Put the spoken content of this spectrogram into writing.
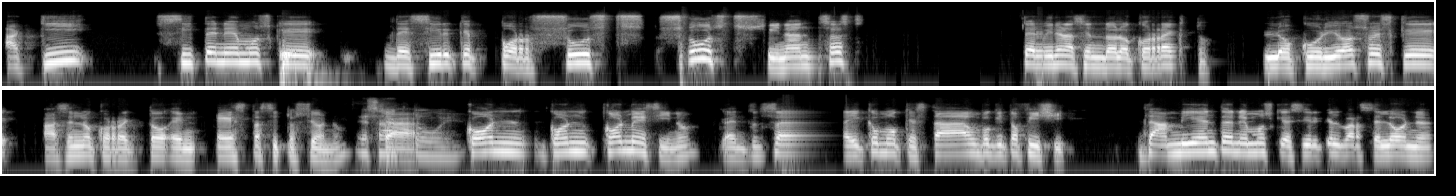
aquí sí tenemos que decir que por sus, sus finanzas terminan haciendo lo correcto. Lo curioso es que hacen lo correcto en esta situación, ¿no? Exacto, güey. O sea, con, con, con Messi, ¿no? Entonces ahí como que está un poquito fishy. También tenemos que decir que el Barcelona,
